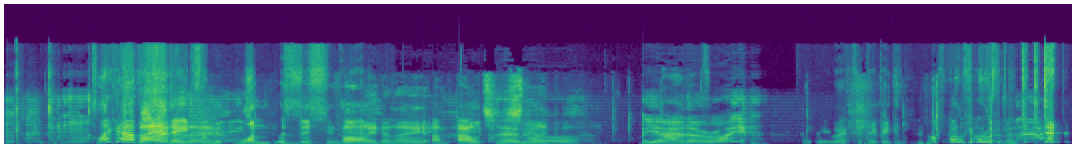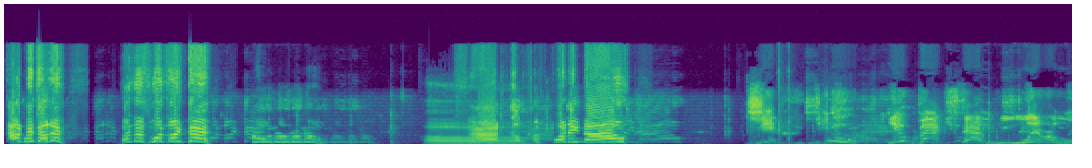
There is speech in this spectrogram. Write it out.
It's like I haven't stayed from this one position yet. Finally, I'm out of the There we sniper. are. Yeah, I know, right? Okay, where could they be? Look, look, look, look, Over down there. there, down there! And there's one right there! No, no, no, no! no, no, no. Ah, it's not Oh, so funny now! you, you, you backstabbed me, literally.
